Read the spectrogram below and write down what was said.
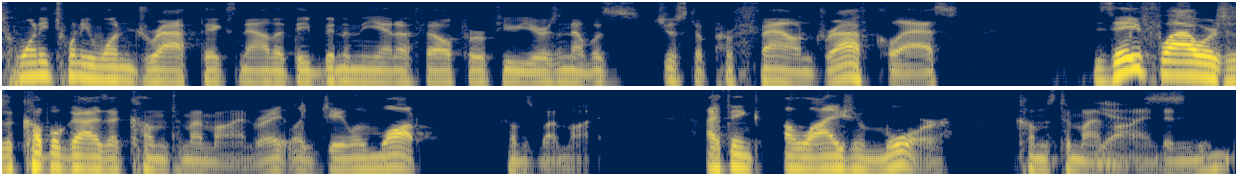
2021 draft picks now that they've been in the NFL for a few years, and that was just a profound draft class. Zay Flowers is a couple guys that come to my mind, right? Like Jaylen Waddle comes to my mind. I think Elijah Moore comes to my yes. mind, and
